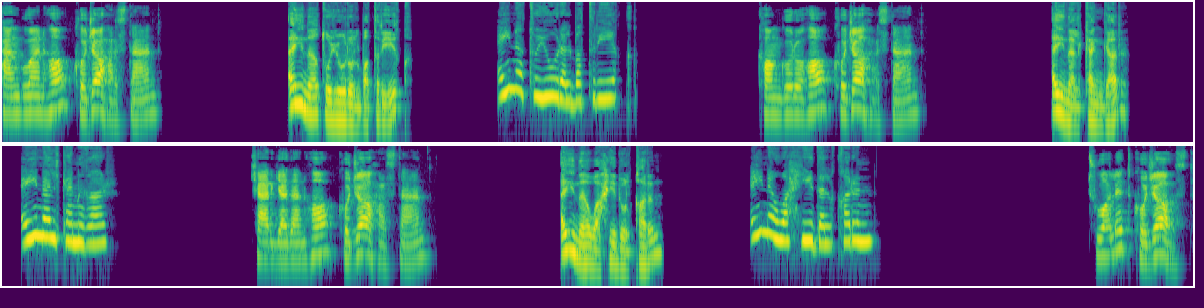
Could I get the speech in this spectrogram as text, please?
پنگوئن ها کجا هستند؟ أين طيور البطريق؟ أين طيور البطريق؟ کانگوروها کجا هستند؟ أين الكنغر؟ أين الكنغر؟ کرگدن ها کجا هستند؟ أين وحيد القرن؟ أين وحيد القرن؟ توالت کجاست؟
